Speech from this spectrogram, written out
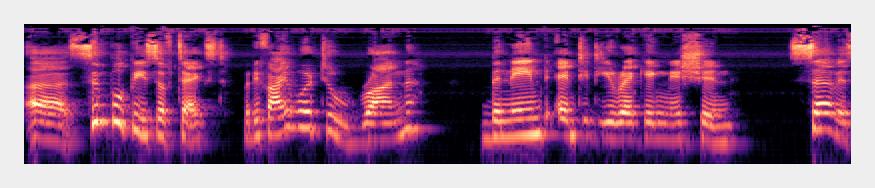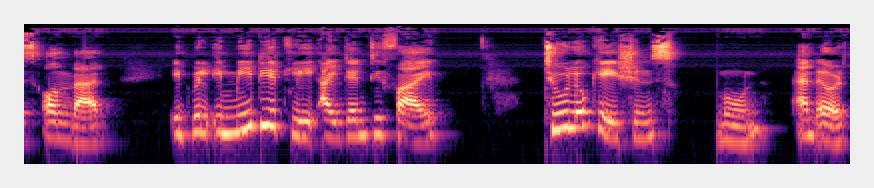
uh, simple piece of text, but if I were to run the named entity recognition service on that, it will immediately identify two locations, moon and earth,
